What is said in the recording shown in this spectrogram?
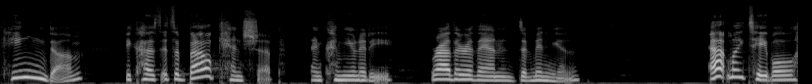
kingdom, because it's about kinship and community rather than dominion. At my table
